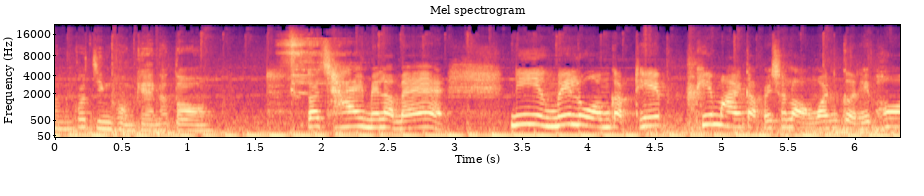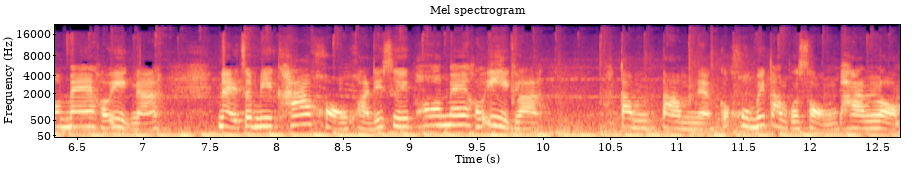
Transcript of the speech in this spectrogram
มันก็จริงของแกนะตอง ก็ใช่ไหมล่ะแม่ นี่ยังไม่รวมกับที่พี่มายกลับไปฉลองวันเกิดให้พ่อแม่เขาอีกนะ ไหนจะมีค่าของขวัญที่ซื้อให้พ่อแม่เขาอีกล่ะต่ำๆเนี่ยก็คงไม่ต่ำกว่า2,000หรอก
